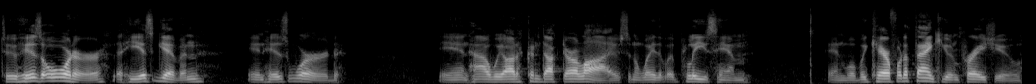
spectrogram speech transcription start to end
to his order that he has given in his word and how we ought to conduct our lives in a way that would please him. And we'll be careful to thank you and praise you.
